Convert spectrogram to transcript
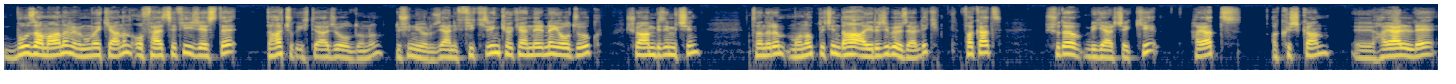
bu zamanın ve bu mekanın o felsefi jeste daha çok ihtiyacı olduğunu düşünüyoruz. Yani fikrin kökenlerine yolculuk şu an bizim için tanırım monokl için daha ayrıcı bir özellik. Fakat şu da bir gerçek ki hayat akışkan, e, hayalle,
